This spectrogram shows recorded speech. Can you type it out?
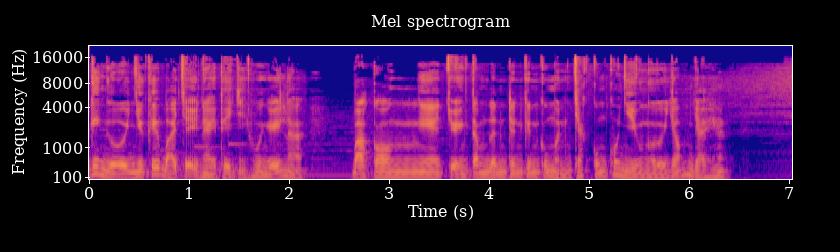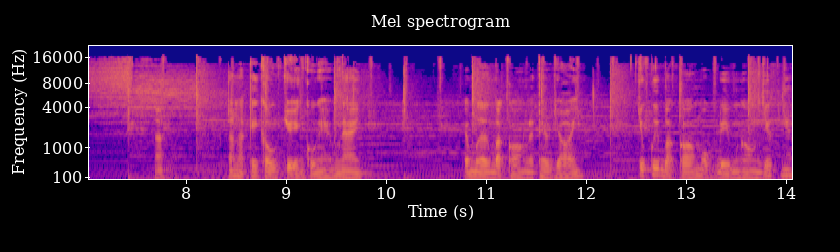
cái người như cái bà chị này Thì chị Huy nghĩ là Bà con nghe chuyện tâm linh trên kinh của mình Chắc cũng có nhiều người giống vậy ha. À, Đó là cái câu chuyện của ngày hôm nay. Cảm ơn bà con đã theo dõi. Chúc quý bà con một đêm ngon giấc nhé.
